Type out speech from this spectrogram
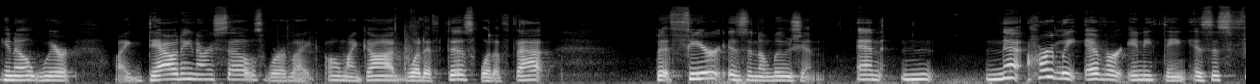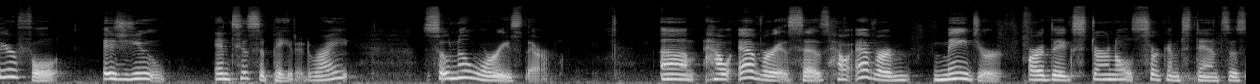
You know, we're like doubting ourselves. We're like, oh my God, what if this? What if that? But fear is an illusion. And hardly ever anything is as fearful as you anticipated, right? So no worries there. Um, however, it says, however, major are the external circumstances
